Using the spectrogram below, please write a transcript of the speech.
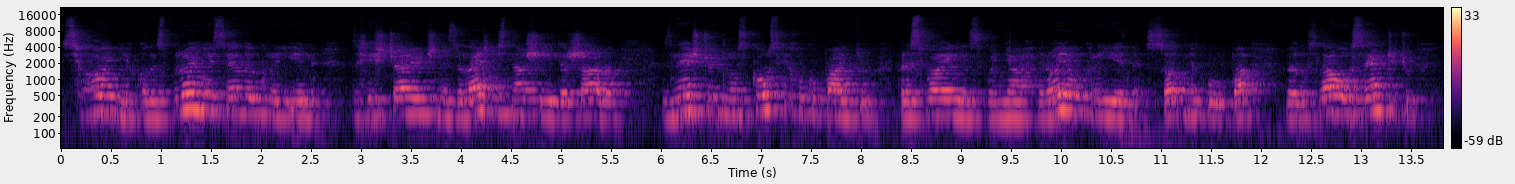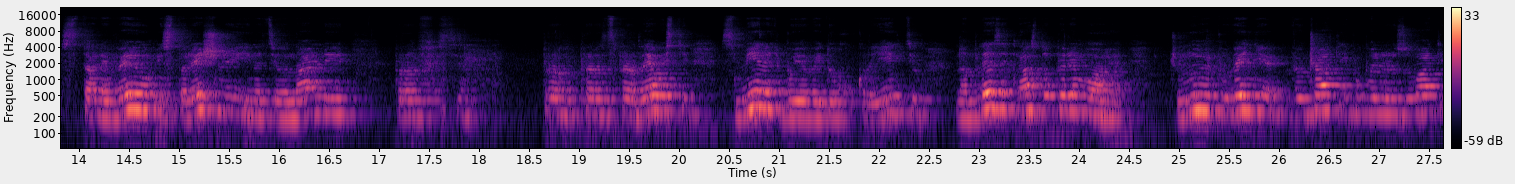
Сьогодні, коли Збройні сили України, захищаючи незалежність нашої держави, знищують московських окупантів, присвоєння звання Героя України, сотнику УПА Мирославу Семчичу стане виявом історичної і національної справедливості, змінить бойовий дух українців, наблизить нас до перемоги. Чому ми повинні вивчати і популяризувати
